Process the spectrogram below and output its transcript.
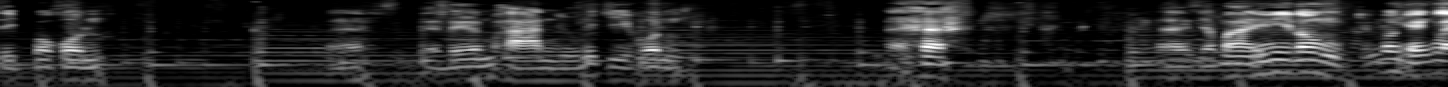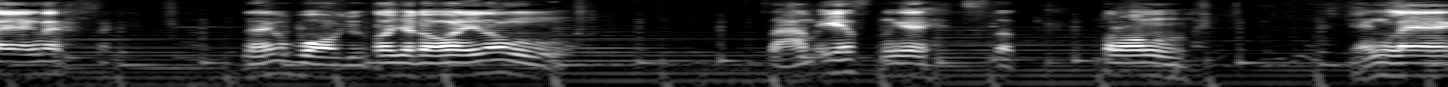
สิบกว่าคนนะแต่เดินผ่านอยู่ไม่กี่คนนะฮะนะจะมาที่นี่ต้องต้องแข็งแรงนะ นะก็บอกอยู่ตอจดอนี่ต้องสามเอสไงสตรอง แข็งแรง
